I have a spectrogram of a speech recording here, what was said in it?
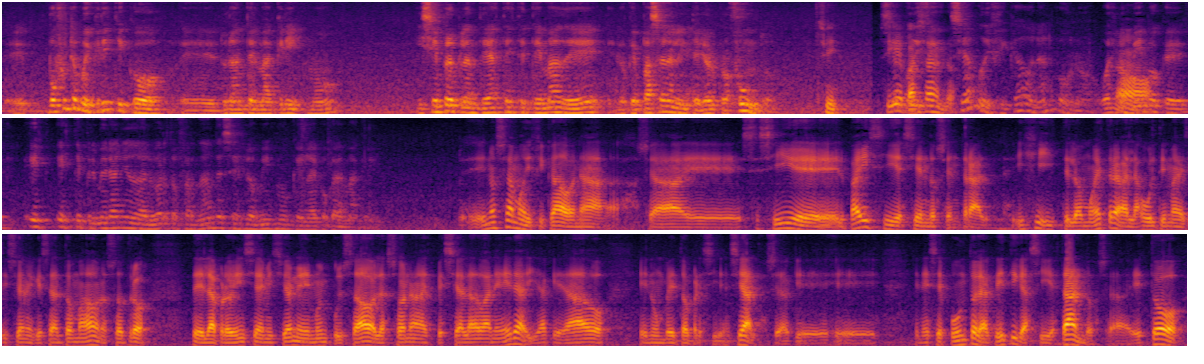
Eh, vos fuiste muy crítico eh, durante el macrismo y siempre planteaste este tema de lo que pasa en el interior profundo. Sí, sigue pasando. ¿Se ha modificado en algo o no? ¿O es lo mismo que este primer año de Alberto Fernández es lo mismo que en la época de Macri? Eh, no se ha modificado nada, o sea, se sigue, el país sigue siendo central y, te lo muestra las últimas decisiones que se han tomado. Nosotros de la provincia de Misiones hemos impulsado la zona especial aduanera y ha quedado en un veto presidencial. O sea que eh, en ese punto la crítica sigue estando. O sea, esto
